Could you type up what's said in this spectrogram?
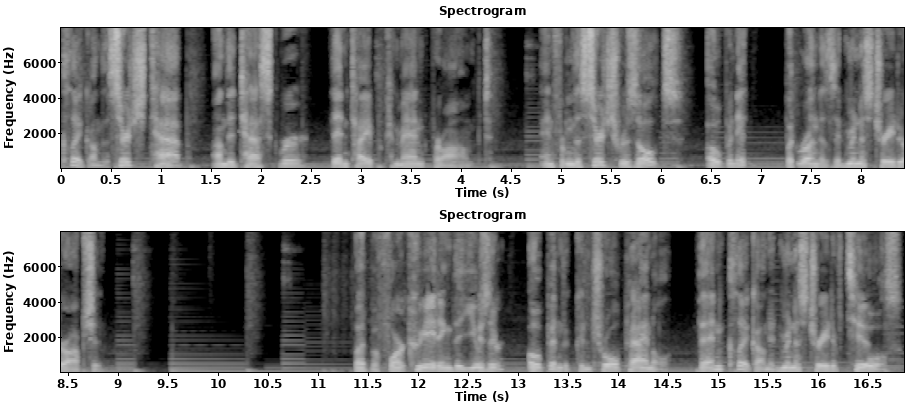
Click on the Search tab, on the taskbar, then type command prompt. And from the search results, open it, but run as administrator option. But before creating the user, open the control panel, then click on administrative tools.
